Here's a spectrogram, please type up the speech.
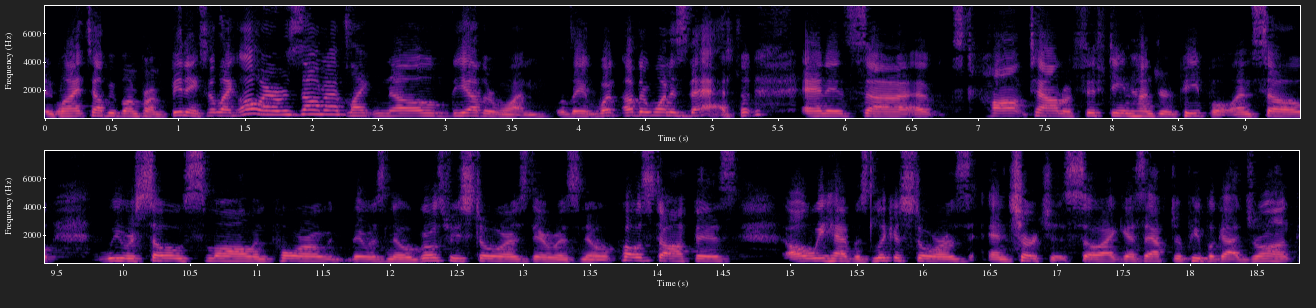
And when I tell people I'm from Phoenix, they're like, oh, Arizona. I'm like, no, the other one. Well, they, what other one is that? and it's uh, a town of 1,500 people. And so we were so small and poor. There was no grocery stores, there was no post office. All we had was liquor stores and churches. So I guess after people got drunk,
